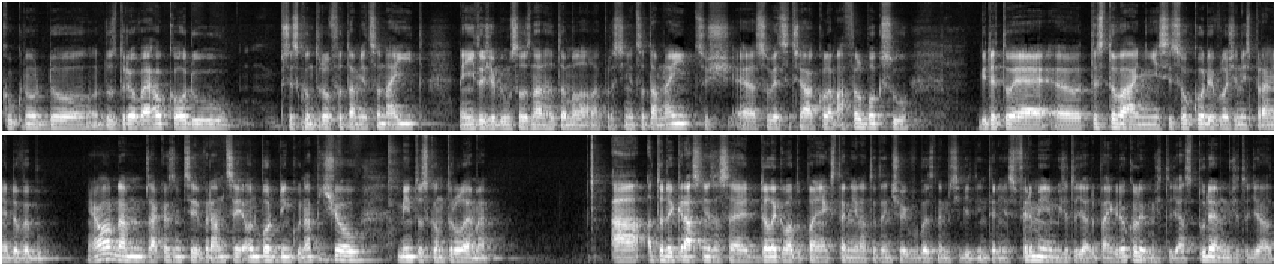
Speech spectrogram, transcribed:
kouknout do, do zdrojového kódu, přes kontrol tam něco najít. Není to, že by musel znát HTML, ale prostě něco tam najít, což eh, jsou věci třeba kolem Affilboxu, kde to je uh, testování, jestli jsou kódy vloženy správně do webu. Jo, nám zákazníci v rámci onboardingu napíšou, my jim to zkontrolujeme. A, a to jde krásně zase delegovat úplně externě na to, ten člověk vůbec nemusí být interně z firmy, může to dělat úplně kdokoliv, může to dělat student, může to dělat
